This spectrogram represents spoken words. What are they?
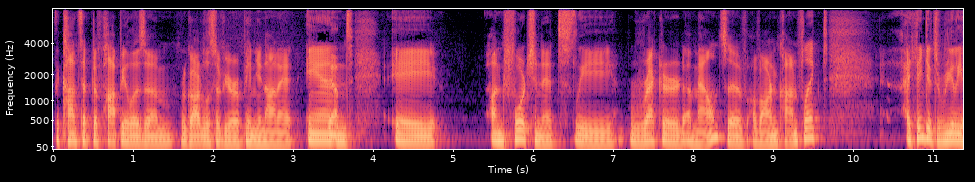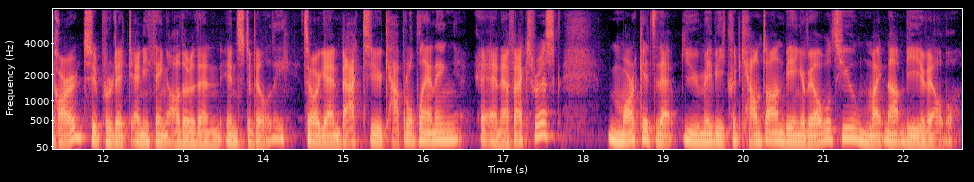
the concept of populism regardless of your opinion on it and yep. a unfortunately record amounts of, of armed conflict, I think it's really hard to predict anything other than instability. So, again, back to capital planning and FX risk, markets that you maybe could count on being available to you might not be available.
